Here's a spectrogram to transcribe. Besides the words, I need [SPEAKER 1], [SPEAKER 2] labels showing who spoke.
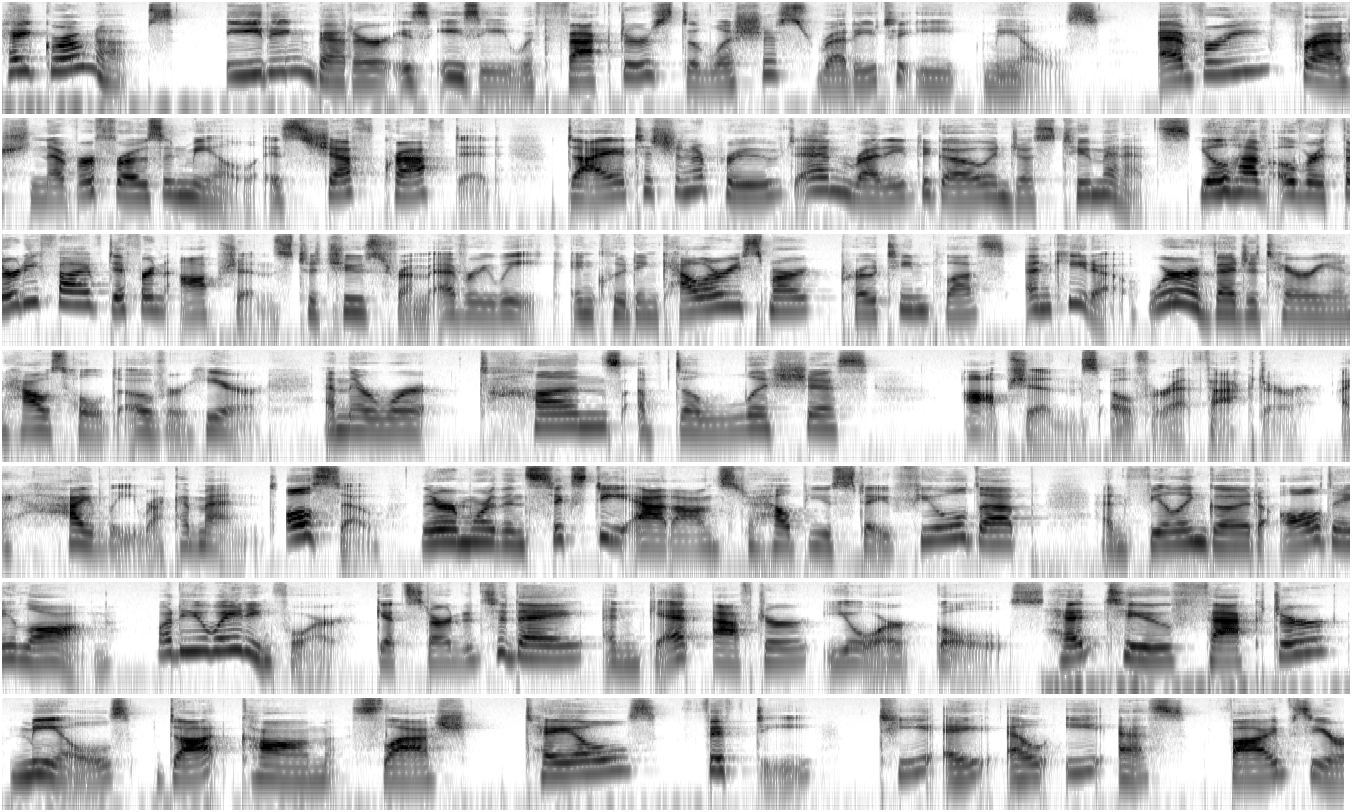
[SPEAKER 1] Hey grown-ups, eating better is easy with Factor's delicious ready-to-eat meals. Every fresh, never frozen meal is chef crafted, dietitian approved, and ready to go in just 2 minutes. You'll have over 35 different options to choose from every week, including Calorie Smart, Protein Plus, and Keto. We're a vegetarian household over here, and there were tons of delicious options over at Factor. I highly recommend. Also, there are more than 60 add ons to help you stay fueled up and feeling good all day long. What are you waiting for? Get started today and get after your goals. Head to factormeals.com slash tales50, T-A-L-E-S 50,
